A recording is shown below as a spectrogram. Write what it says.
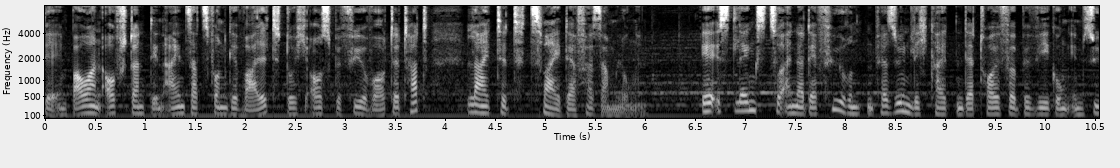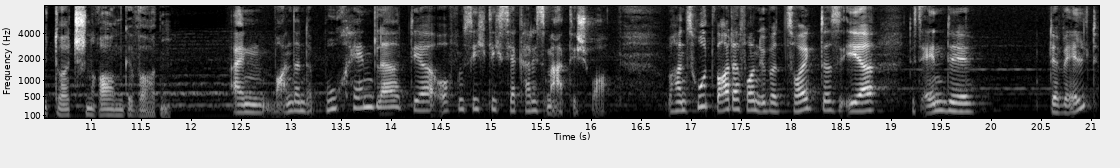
der im Bauernaufstand den Einsatz von Gewalt durchaus befürwortet hat, leitet zwei der Versammlungen. Er ist längst zu einer der führenden Persönlichkeiten der Täuferbewegung im süddeutschen Raum geworden. Ein wandernder Buchhändler, der offensichtlich sehr charismatisch war. Hans Huth war davon überzeugt, dass er das Ende der Welt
